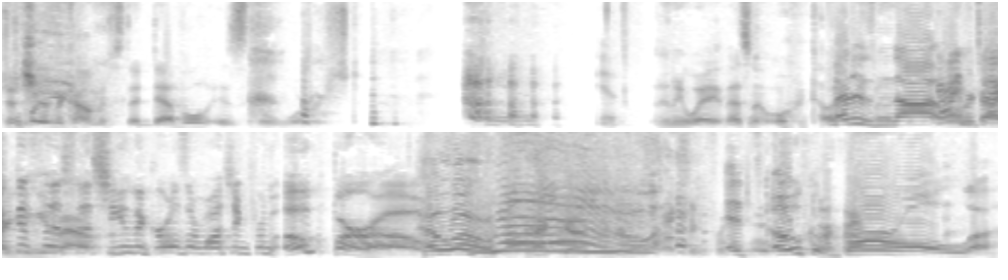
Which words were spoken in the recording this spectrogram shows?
Just put it in the comments. The devil is the worst. Yeah. Anyway, that's not what we're talking about. That is about. not what Guys, we're Becca talking says that she and the girls are watching from Oakboro. Hello. Becca. From It's Oakboro.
